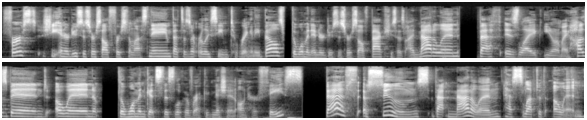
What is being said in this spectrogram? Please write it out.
First, she introduces herself first and last name. That doesn't really seem to ring any bells. The woman introduces herself back. She says, I'm Madeline. Beth is like, you know, my husband, Owen. The woman gets this look of recognition on her face. Beth assumes that Madeline has slept with Owen.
